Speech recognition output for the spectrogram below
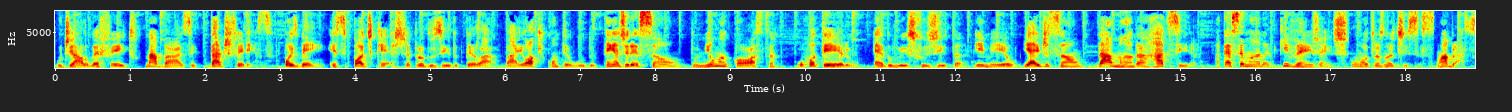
O diálogo é feito na base da diferença. Pois bem, esse podcast é produzido pela Baioc Conteúdo, tem a direção do Nilman Costa, o roteiro é do Luiz Fugita e meu, e a edição da Amanda Hatsira. Até semana que vem, gente, com outras notícias. Um abraço.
